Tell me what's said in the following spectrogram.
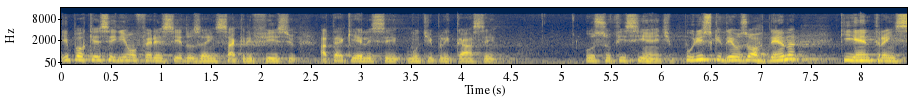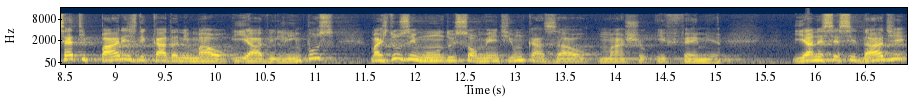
e porque seriam oferecidos em sacrifício até que eles se multiplicassem o suficiente. Por isso que Deus ordena que entrem sete pares de cada animal e ave limpos, mas dos imundos somente um casal, macho e fêmea. E a necessidade,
